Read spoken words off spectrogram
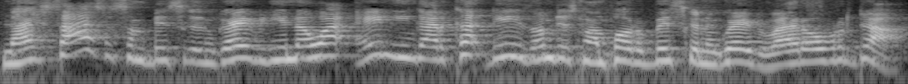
Nice size for some biscuit and gravy. You know what? I ain't even got to cut these. I'm just going to put a biscuit and gravy right over the top.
